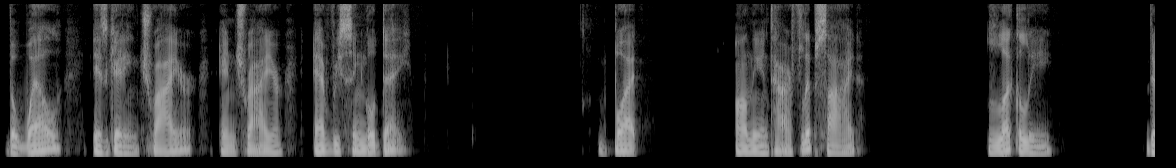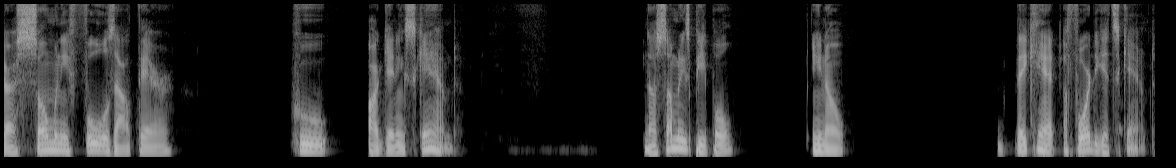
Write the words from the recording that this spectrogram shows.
The well is getting drier and drier every single day. But on the entire flip side, luckily, there are so many fools out there who are getting scammed. Now, some of these people, you know, they can't afford to get scammed.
